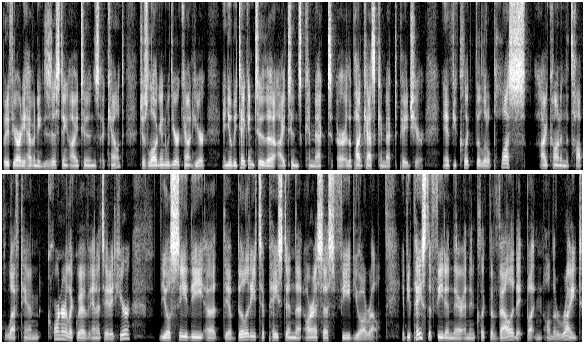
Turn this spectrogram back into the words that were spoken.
But if you already have an existing iTunes account, just log in with your account here, and you'll be taken to the iTunes Connect or the Podcast Connect page here. And if you click the little plus icon in the top left hand corner, like we have annotated here, you'll see the, uh, the ability to paste in that RSS feed URL. If you paste the feed in there and then click the validate button on the right,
